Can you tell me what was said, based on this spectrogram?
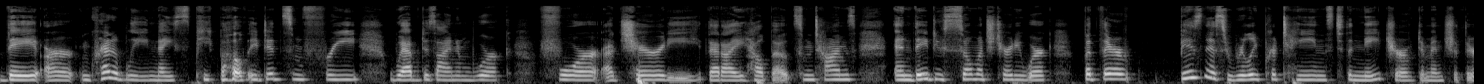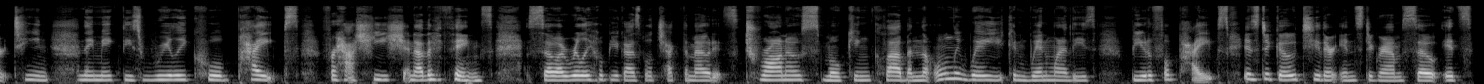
they are incredibly nice people. They did some free web design and work for a charity that I help out sometimes. And they do so much charity work, but they're business really pertains to the nature of Dementia 13. And they make these really cool pipes for hashish and other things. So I really hope you guys will check them out. It's Toronto Smoking Club. And the only way you can win one of these beautiful pipes is to go to their Instagram. So it's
